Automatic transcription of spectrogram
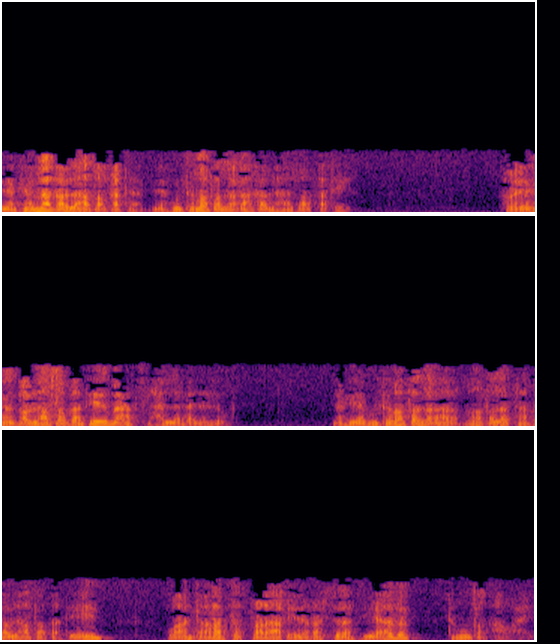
إذا كان ما قبلها طلقتان إذا كنت ما طلقها قبلها طلقتين. أما إذا كان قبلها طلقتين ما إلا بعد الزوج لكن إذا كنت ما طلقها ما طلقتها قبلها طلقتين وأنت أردت الطلاق إذا غسلت ثيابك تكون طلقة واحدة.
